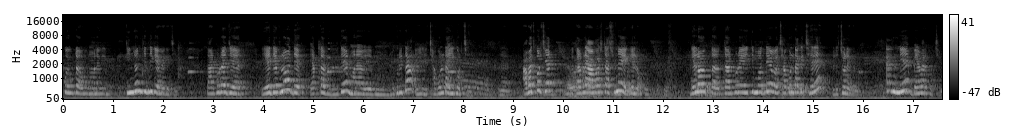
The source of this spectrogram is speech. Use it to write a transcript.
কই ওটা মানে তিনজন তিন দিকে হয়ে গেছে। তারপরে যে এ দেখল যে একটা ভূতে মানে ওই বুকরিটা এই ছাগলটা ই করছে। মানে আওয়াজ করছে। তো তারপরে আওয়াজটা শুনে গেল। গেল তারপরে ইতিমধ্যে ওই ছাগলটাকে ছেড়ে বলে চলে গেল। নিয়ে ব্যবহার করছিল।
